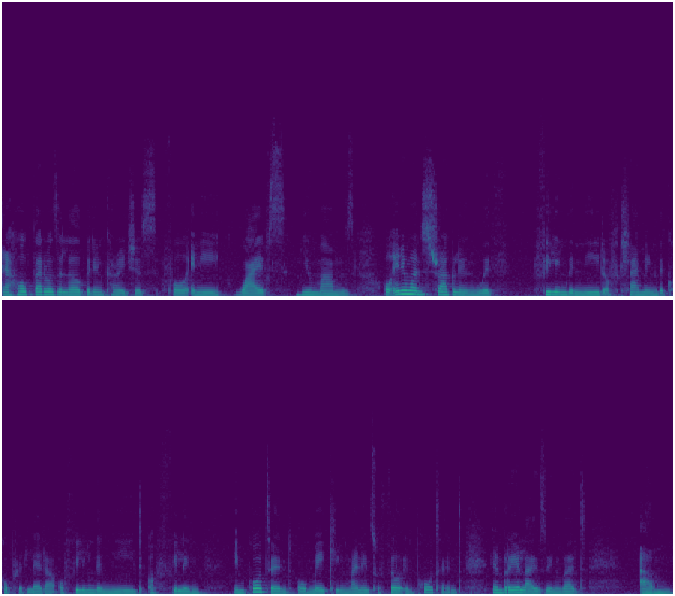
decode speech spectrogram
and I hope that was a little bit encourageous for any wives, new moms, or anyone struggling with feeling the need of climbing the corporate ladder or feeling the need of feeling important or making money to feel important and realizing that um,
